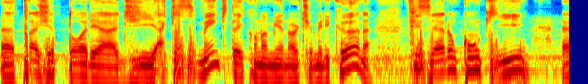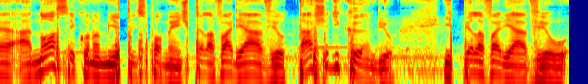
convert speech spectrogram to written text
é, trajetória de aquecimento da economia norte-americana, fizeram com que a nossa economia, principalmente pela variável taxa de câmbio e pela variável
